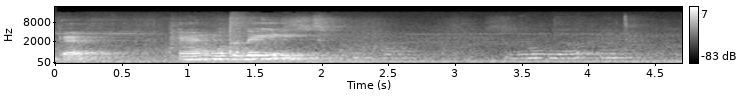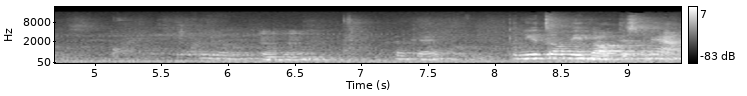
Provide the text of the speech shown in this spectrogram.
Okay, and what do they eat? Mhm. Okay, can you tell me about this map?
